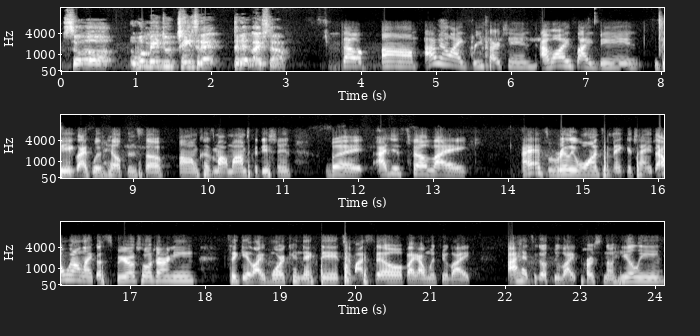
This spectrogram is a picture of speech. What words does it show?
so uh, what made you change to that to that lifestyle? So, um, I've been like researching. I've always like been big like with health and stuff, um, because of my mom's condition. But I just felt like I just really want to make a change. I went on like a spiritual journey to get like more connected to myself. Like I went through like I had to go through like personal healing.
